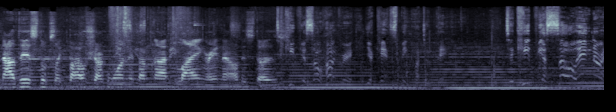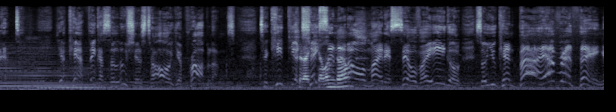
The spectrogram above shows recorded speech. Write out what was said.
Now this looks like Bioshock 1 if I'm not lying right now. This does. To keep you so hungry, you can't speak but to think. To keep you so ignorant, you can't think of solutions to all your problems. To keep you Should I kill him, chasing that almighty silver eagle so you can buy everything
